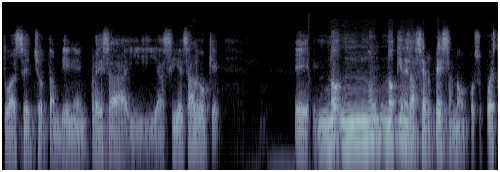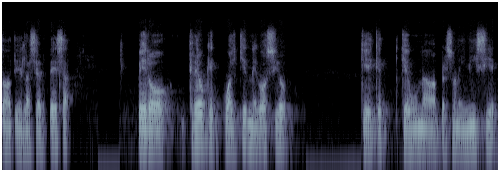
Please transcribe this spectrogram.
tú has hecho también empresa y, así es algo que eh, no, no, no, tienes la certeza, ¿no? Por supuesto no tienes la certeza, pero creo que cualquier negocio que, que, una persona inicie,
